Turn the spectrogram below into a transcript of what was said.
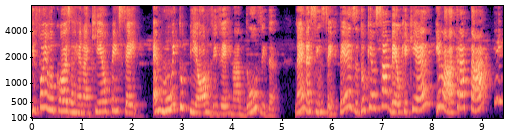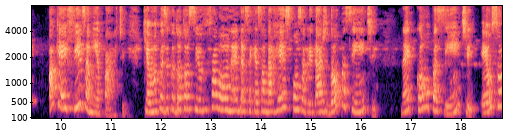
E foi uma coisa, Renan, que eu pensei, é muito pior viver na dúvida, né, nessa incerteza, do que eu saber o que, que é, ir lá tratar e Ok, fiz a minha parte, que é uma coisa que o doutor Silvio falou, né, dessa questão da responsabilidade do paciente, né, como paciente, eu sou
